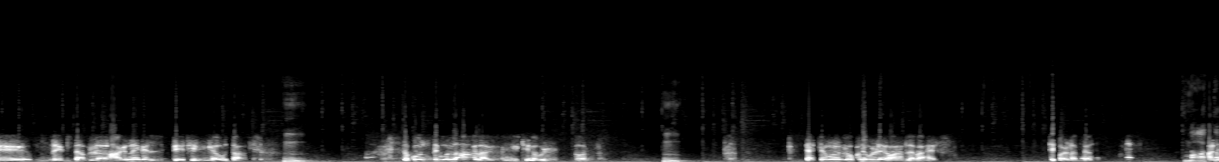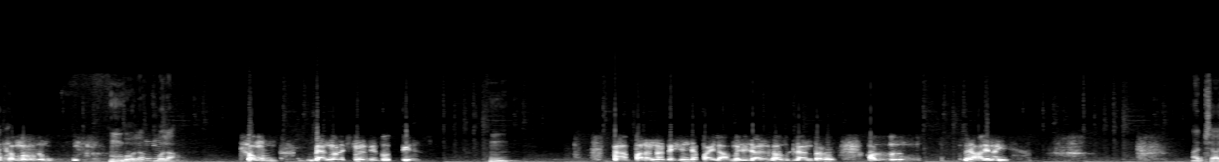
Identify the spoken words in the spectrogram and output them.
ते ब्रेक दाबलं आग नाही गेली ते ठिणग्या उडतात हं, तर कोणते बोललं आग लागली हं. त्याच्यामुळे लोकांनी उड्या मारल्या बाहेर. टिपळ डब्यात. आणि समोर बोला बोला. समोर बँगलोर एक्सप्रेस येत होती. हं, परांडा स्टेशनच्या पहिला म्हणजे जळगाव सुटल्यानंतर अजून आले नाही. अच्छा.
